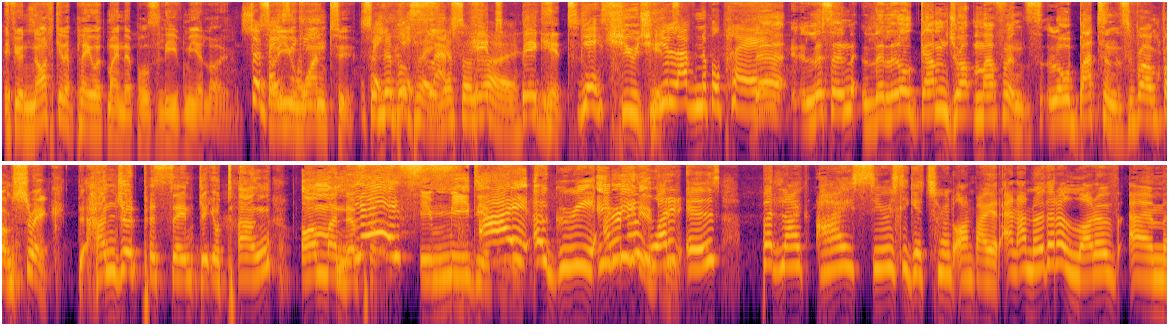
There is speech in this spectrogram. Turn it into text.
If you're not gonna play with my nipples, leave me alone. So you basically- want to? So nipple Yes. play, Slap, yes or hit, no? big hit, Yes. huge hit. You love nipple play. The, listen, the little gumdrop muffins or buttons from, from Shrek. 100% get your tongue on my nipple yes. immediately. I agree. I don't know what it Immediately. is. But like, I seriously get turned on by it, and I know that a lot of um,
